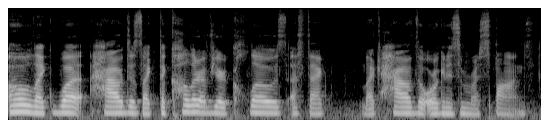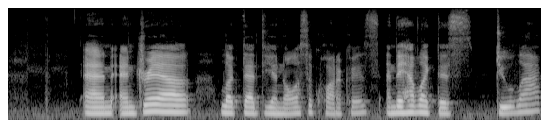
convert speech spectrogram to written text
oh like what how does like the color of your clothes affect like how the organism responds and Andrea looked at the Anolis aquaticus, and they have like this dewlap,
